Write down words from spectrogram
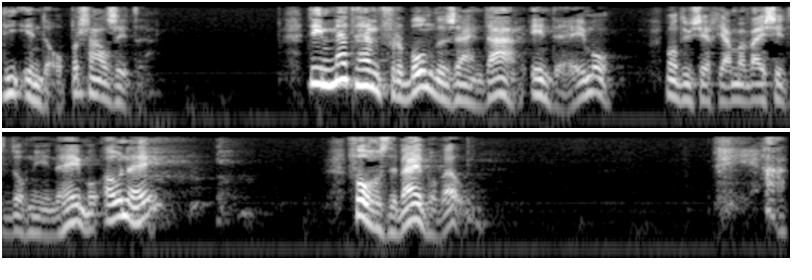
die in de opperzaal zitten. Die met hem verbonden zijn daar in de hemel. Want u zegt, ja, maar wij zitten toch niet in de hemel? Oh nee. Volgens de Bijbel wel. Ja,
